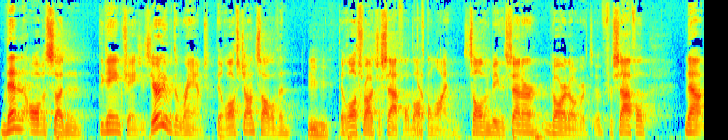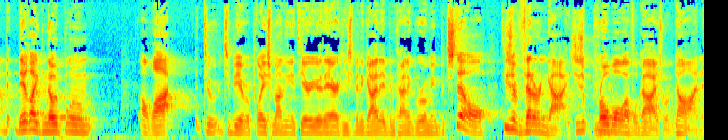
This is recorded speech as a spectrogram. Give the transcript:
Then all of a sudden, the game changes. The earlier with the Rams, they lost John Sullivan. Mm-hmm. They lost Roger Saffold off the line. Sullivan being the center, guard over to- for Saffold. Now, they like Noteboom a lot to to be a replacement on the interior there. He's been a guy they've been kind of grooming, but still, these are veteran guys. These are Pro Bowl level guys who are gone.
